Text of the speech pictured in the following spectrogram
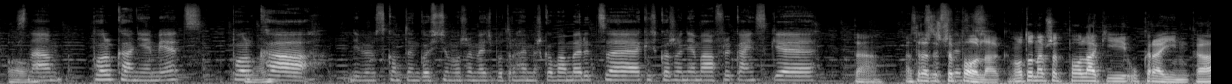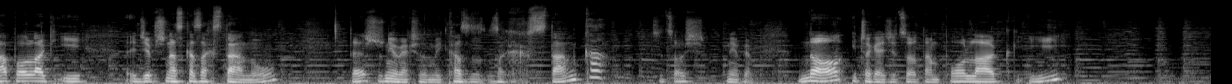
O, znam Polka Niemiec, Polka... Nie wiem skąd ten gościu może mieć, bo trochę mieszkał w Ameryce, jakieś korzenie ma afrykańskie. tak. A teraz jeszcze? Polak. No to na przykład Polak i Ukrainka, Polak i dziewczyna z Kazachstanu. Też, nie wiem jak się to mówi, Kazachstanka? Czy coś? Nie wiem. No i czekajcie, co tam, Polak i...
